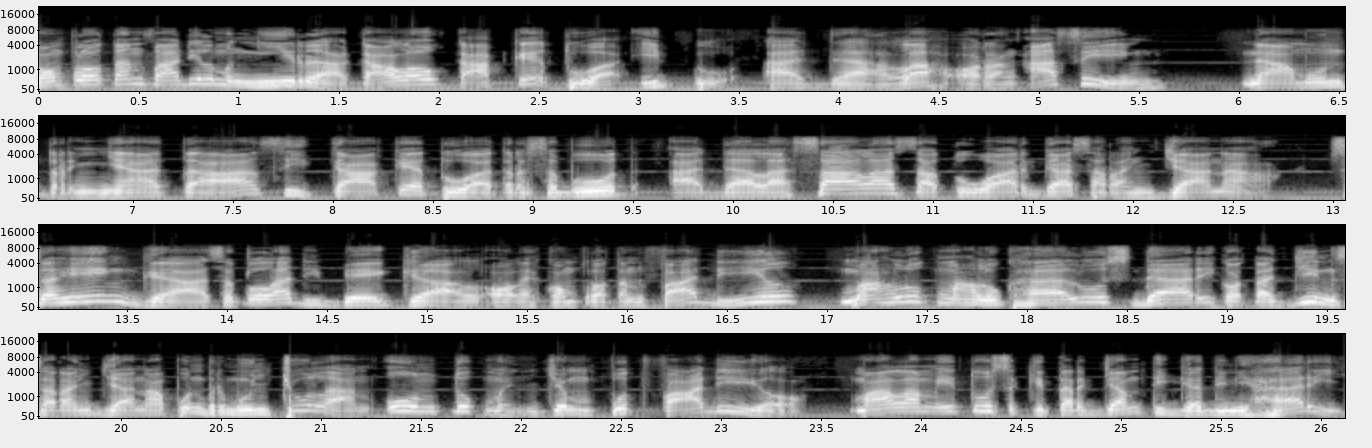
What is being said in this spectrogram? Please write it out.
Komplotan Fadil mengira kalau kakek tua itu adalah orang asing. Namun ternyata si kakek tua tersebut adalah salah satu warga Saranjana. Sehingga setelah dibegal oleh komplotan Fadil, makhluk-makhluk halus dari kota jin Saranjana pun bermunculan untuk menjemput Fadil. Malam itu sekitar jam 3 dini hari,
